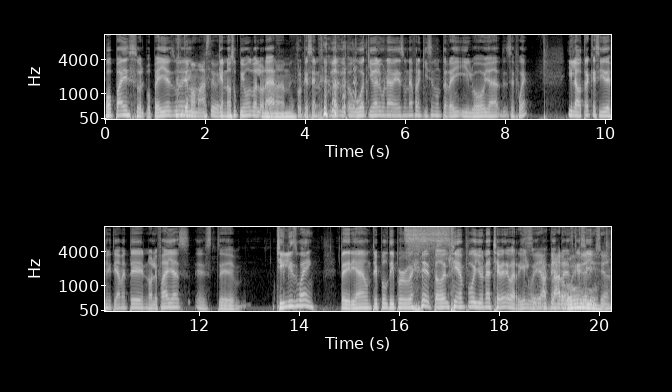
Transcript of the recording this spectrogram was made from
Popeyes o el Popeyes, güey. Te mamaste, güey. que no supimos valorar. No mames. porque se, la- hubo aquí alguna vez una franquicia en Monterrey y luego ya se fue. Y la otra que sí, definitivamente no le fallas. Este. Chilis, güey. Pediría un triple dipper, güey, todo el tiempo y una cheve de barril, güey. Sí, ah, claro, es que sí. Ah,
